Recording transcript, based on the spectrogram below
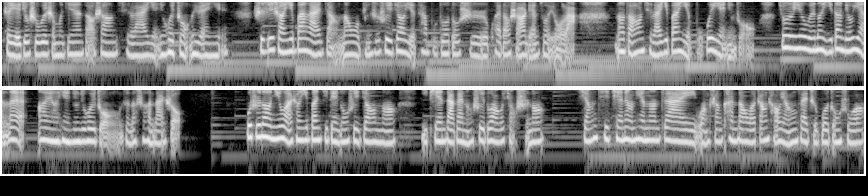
这也就是为什么今天早上起来眼睛会肿的原因。实际上，一般来讲呢，我平时睡觉也差不多都是快到十二点左右啦。那早上起来一般也不会眼睛肿，就是因为呢，一旦流眼泪，哎呀，眼睛就会肿，真的是很难受。不知道你晚上一般几点钟睡觉呢？一天大概能睡多少个小时呢？想起前两天呢，在网上看到了张朝阳在直播中说，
